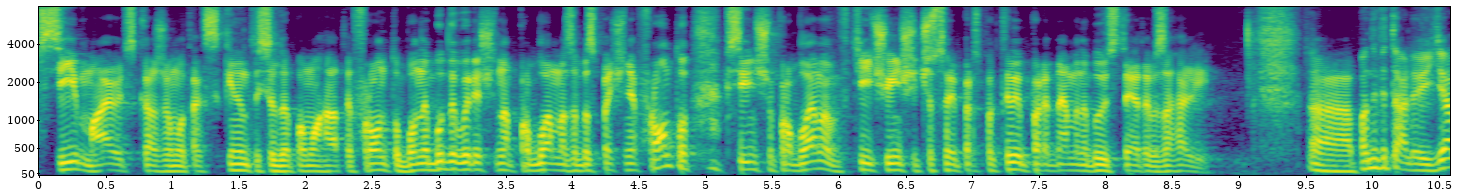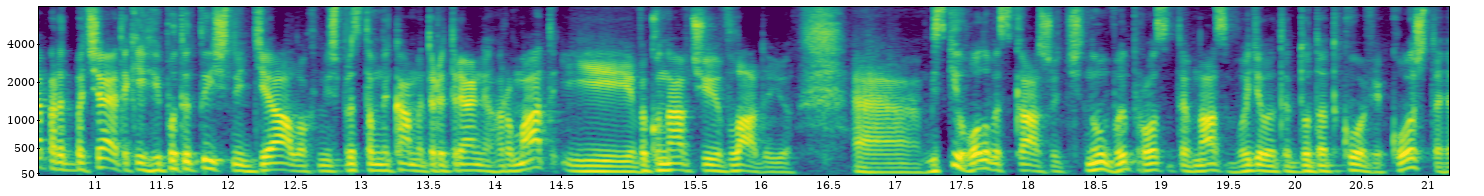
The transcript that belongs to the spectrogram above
всі мають, скажімо так, скинутися допомагати фронту, бо не буде вирішена проблема забезпечення фронту. Всі інші проблеми в тій чи іншій часовій перспективі перед нами не будуть стояти взагалі. Е, Пане Віталію, я передбачаю такий гіпотетичний діалог між представниками територіальних громад і виконавчою владою. Е, Міські голови скажуть: ну ви просите в нас виділити додаткові кошти,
